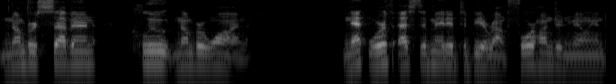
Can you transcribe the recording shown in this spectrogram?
number seven, clue number one. Net worth estimated to be around $400 million.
